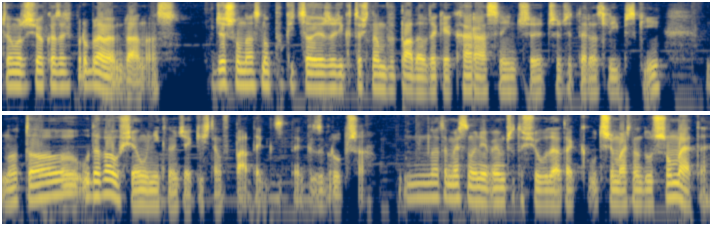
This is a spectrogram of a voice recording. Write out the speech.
To może się okazać problemem dla nas. Chociaż u nas, no póki co, jeżeli ktoś nam wypadał, tak jak Harasyń czy, czy, czy teraz Lipski, no to udawało się uniknąć jakiś tam wpadek tak z grubsza. Natomiast no nie wiem, czy to się uda tak utrzymać na dłuższą metę.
